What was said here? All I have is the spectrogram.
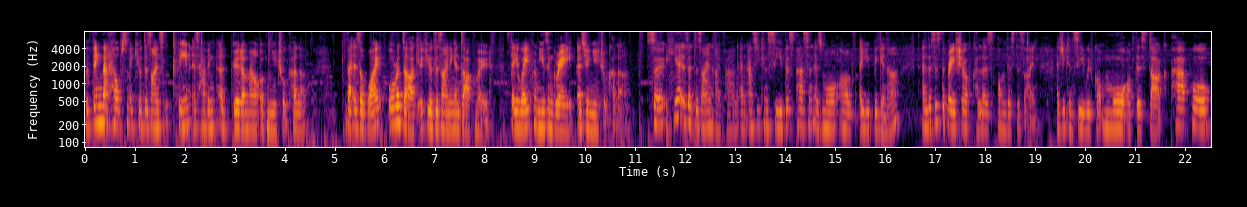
The thing that helps make your designs look clean is having a good amount of neutral color. That is a white or a dark if you're designing in dark mode. Stay away from using gray as your neutral color. So here is a design I found and as you can see this person is more of a beginner and this is the ratio of colors on this design. As you can see we've got more of this dark purple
